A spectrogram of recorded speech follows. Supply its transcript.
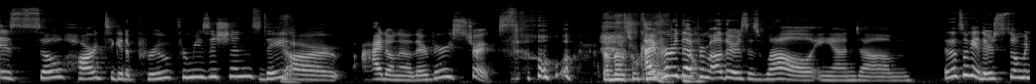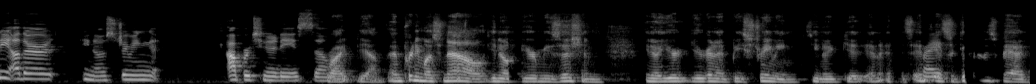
um, is so hard to get approved for musicians. They yeah. are, I don't know, they're very strict. So and that's okay. I've heard that know? from others as well, and um, that's okay. There's so many other, you know, streaming opportunities. So right, yeah, and pretty much now, you know, you're a musician. You know, you're you're going to be streaming. You know, get, and it's right. it's a good it's bad,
